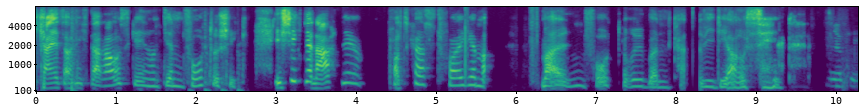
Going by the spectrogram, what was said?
Ich kann jetzt auch nicht da rausgehen und dir ein Foto schicken. Ich schicke dir nach der Podcast-Folge ma mal ein Foto rüber, wie die aussehen. Ja, okay.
